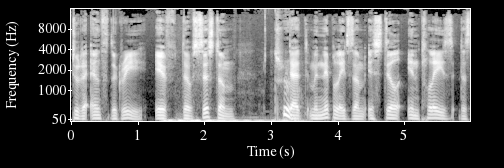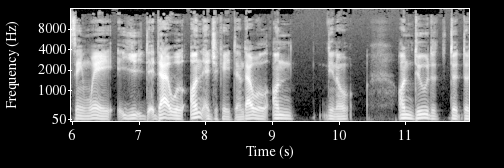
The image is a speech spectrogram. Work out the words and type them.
to the nth degree if the system True. that manipulates them is still in place the same way. You that will uneducate them. That will un you know undo the the the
